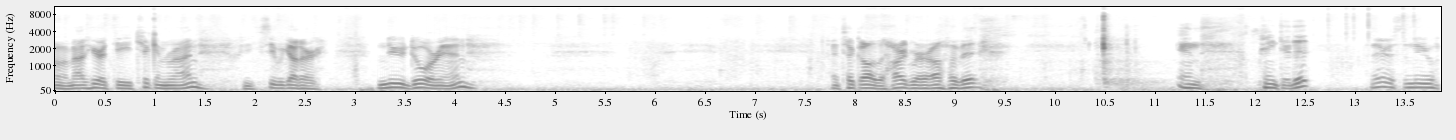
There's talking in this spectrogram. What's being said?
Well, I'm out here at the chicken run. You can see we got our new door in. I took all the hardware off of it and painted it. There's the new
